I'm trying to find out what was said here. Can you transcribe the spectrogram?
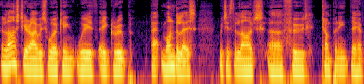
And last year, I was working with a group at Mondelez, which is the large uh, food company. They have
